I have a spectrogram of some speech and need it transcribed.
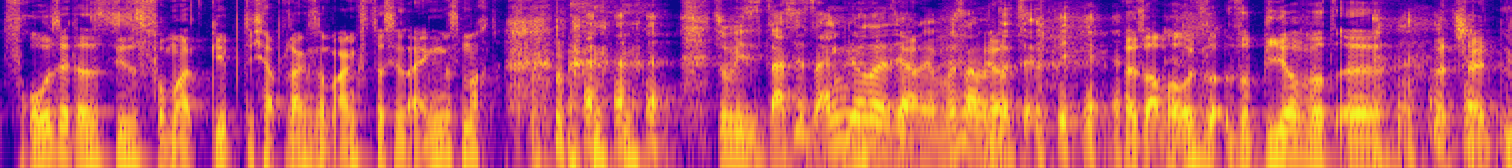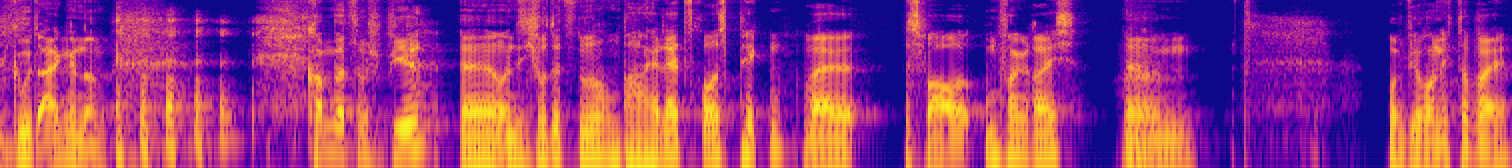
froh seid, dass es dieses Format gibt. Ich habe langsam Angst, dass ihr ein eigenes macht. So wie sich das jetzt angehört hat, ja, da muss man Ja. tatsächlich. Also, aber unser, unser Bier wird äh, anscheinend gut angenommen. Kommen wir zum Spiel. Äh, und ich würde jetzt nur noch ein paar Highlights rauspicken, weil es war umfangreich. Ähm, und wir waren nicht dabei.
